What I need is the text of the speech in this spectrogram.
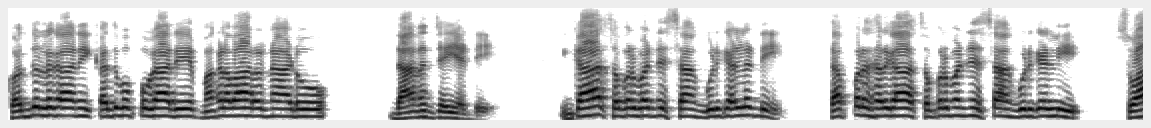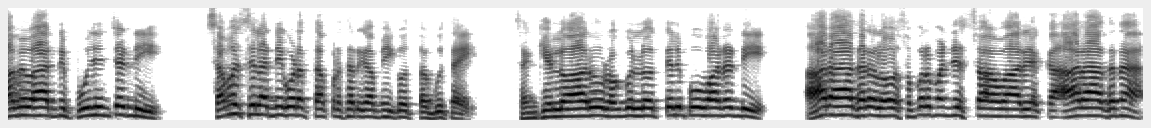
కందులు కానీ కందుపప్పు కానీ మంగళవారం నాడు దానం చేయండి. ఇంకా సుబ్రహ్మణ్య స్వామి గుడికి వెళ్ళండి. తప్పనిసరిగా సుబ్రహ్మణ్య స్వామి గుడికి వెళ్ళి స్వామివారిని పూజించండి. సమస్యలన్నీ కూడా తప్పనిసరిగా మీకు తగ్గుతాయి. సంఖ్యల్లో ఆరు రంగుల్లో తెలుపు వాడండి. ఆరాధనలో సుబ్రహ్మణ్య స్వామి వారి యొక్క ఆరాధన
